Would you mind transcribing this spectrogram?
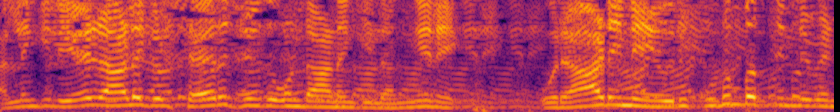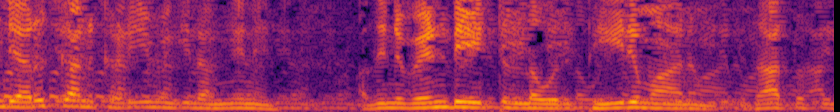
അല്ലെങ്കിൽ ഏഴാളുകൾ ഷെയർ ചെയ്തുകൊണ്ടാണെങ്കിൽ അങ്ങനെ ഒരാടിനെ ഒരു കുടുംബത്തിന് വേണ്ടി അറുക്കാൻ കഴിയുമെങ്കിൽ അങ്ങനെ. അതിനു വേണ്ടിയിട്ടുള്ള ഒരു തീരുമാനം യഥാർത്ഥത്തിൽ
